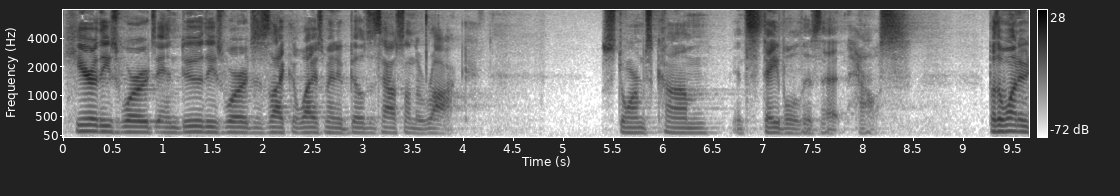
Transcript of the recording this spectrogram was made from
hear these words and do these words is like a wise man who builds his house on the rock. Storms come, and stable is that house. But the one who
